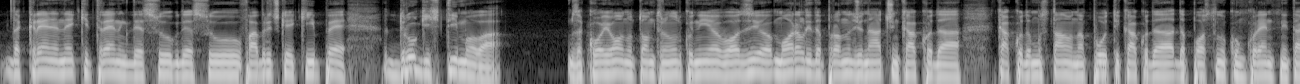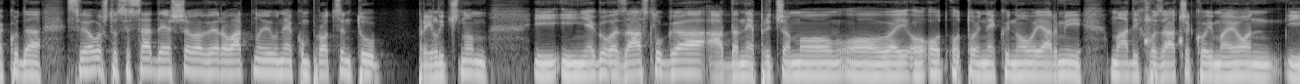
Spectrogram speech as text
da krene neki trening gde su, gde su fabričke ekipe drugih timova za koje on u tom trenutku nije vozio, morali da pronađu način kako da, kako da mu stanu na put i kako da, da postanu konkurentni. Tako da sve ovo što se sad dešava verovatno je u nekom procentu priličnom i, i njegova zasluga, a da ne pričamo ovaj, o, o, o toj nekoj novoj armiji mladih vozača kojima je on i,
